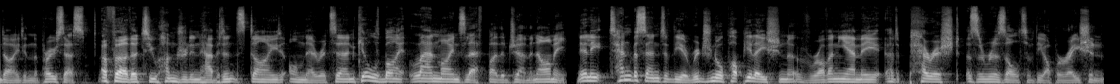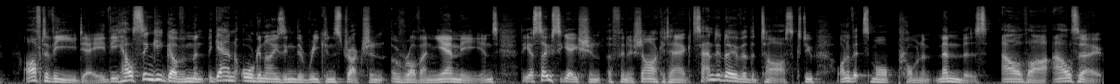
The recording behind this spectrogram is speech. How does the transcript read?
died in the process. A further 200 inhabitants died on their return, killed by landmines left by the German army. Nearly 10% of the original population of Rovaniemi had perished as a result of the operation. After VE Day, the Helsinki government began organizing the reconstruction of Rovaniemi, and the Association of Finnish Architects handed over the task to one of its more prominent members, Alvar Aalto.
